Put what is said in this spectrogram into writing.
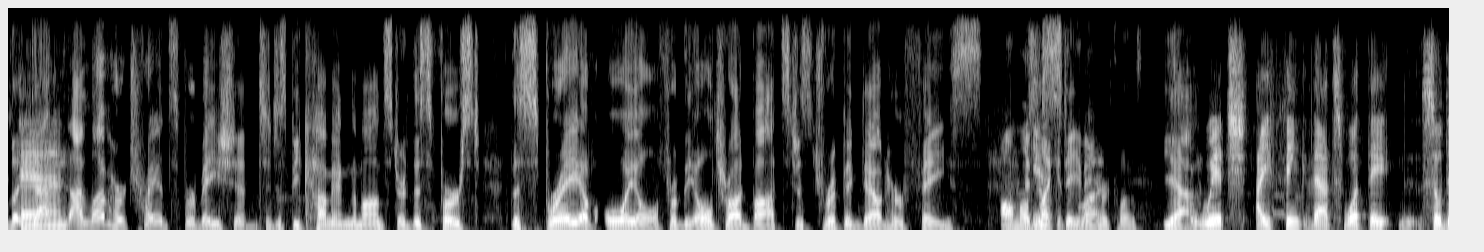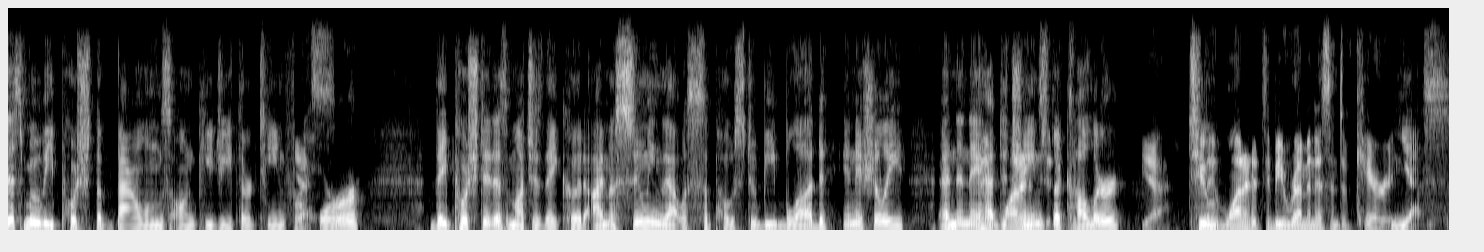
Like And- that, I love her transformation to just becoming the monster. This first, the spray of oil from the Ultron bots just dripping down her face, Almost like staining her clothes. Yeah, Which I think that's what they. So this movie pushed the bounds on PG 13 for Yes. horror. They pushed it as much as they could. I'm assuming that was supposed to be blood initially, and then they, They had to change to- the to- color Yeah. to. They wanted it to be reminiscent of Carrie. yes.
